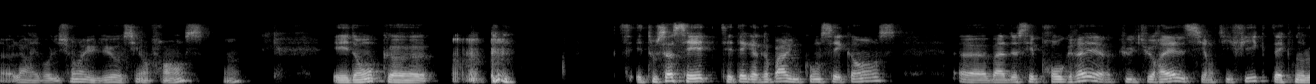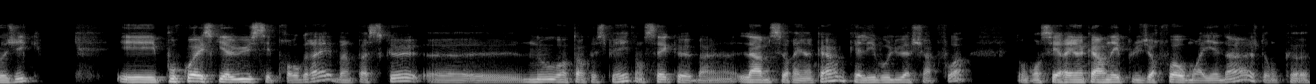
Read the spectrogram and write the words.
la Révolution a eu lieu aussi en France. Et donc, et tout ça, c'était quelque part une conséquence euh, bah, de ces progrès culturels, scientifiques, technologiques. Et pourquoi est-ce qu'il y a eu ces progrès? Ben Parce que euh, nous, en tant que spirit, on sait que ben, l'âme se réincarne, qu'elle évolue à chaque fois. Donc, on s'est réincarné plusieurs fois au Moyen Âge. Donc, euh,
